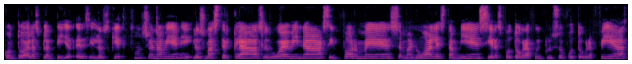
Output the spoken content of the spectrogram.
con todas las plantillas. Es decir, los kits funcionan bien y los masterclass, los webinars, informes, manuales también, si eres fotógrafo, incluso fotografías,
